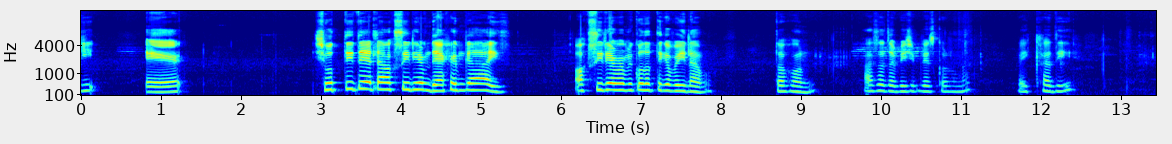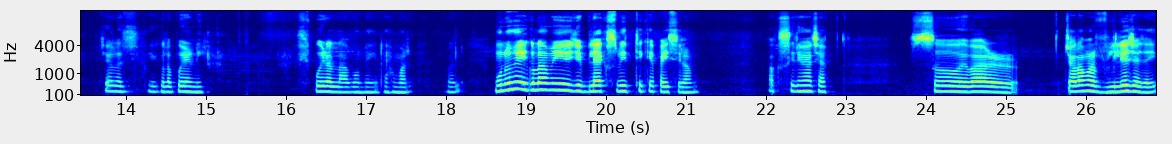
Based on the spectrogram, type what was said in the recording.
কি সত্যিতে এটা অক্সিডিয়াম, দেখেন গাইজ অক্সিডিয়াম আমি কোথা থেকে পেলাম? তখন। আচ্ছা আচ্ছা বেশি প্লেস করো না। রেখা দিই চলো, এগুলো পরে নি। পয়লা লাভও নেই, এটা আমার। মনে হয় এগুলো আমি ওই যে ব্ল্যাক স্মিথ থেকে পাইছিলাম। অক্সিডিয়াম আচ্ছা সো এবার চলো আমরা ভিলেজে যাই।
